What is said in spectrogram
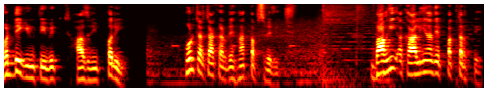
ਵੱਡੀ ਗਿਣਤੀ ਵਿੱਚ ਹਾਜ਼ਰੀ ਭਰੀ। ਹੁਣ ਚਰਚਾ ਕਰਦੇ ਹਾਂ ਤਬਸਰੇ ਵਿੱਚ। ਬਾਗੀ ਅਕਾਲੀਆਂ ਦੇ ਪੱਤਰ ਤੇ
